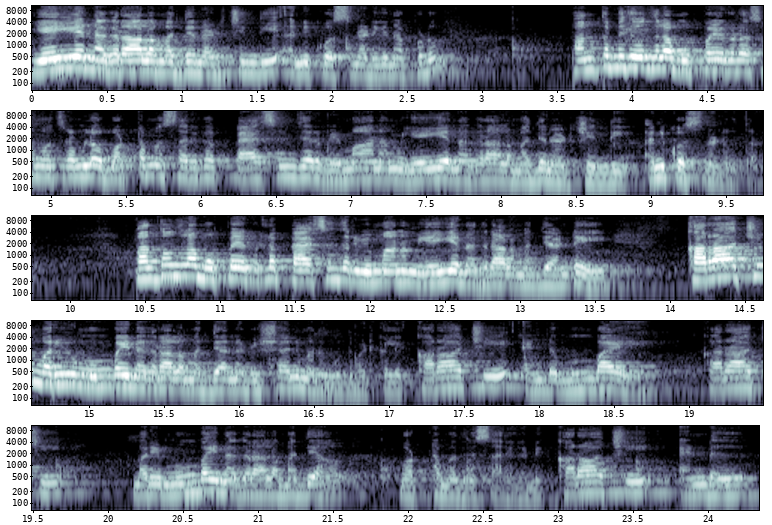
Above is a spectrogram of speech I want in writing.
ఏ ఏ నగరాల మధ్య నడిచింది అని క్వశ్చన్ అడిగినప్పుడు పంతొమ్మిది వందల ముప్పై ఒకటో సంవత్సరంలో మొట్టమొదటిసారిగా ప్యాసింజర్ విమానం ఏ ఏ నగరాల మధ్య నడిచింది అని క్వశ్చన్ అడుగుతాడు. పంతొమ్మిది వందల ముప్పై ఒకటిలో ప్యాసింజర్ విమానం ఏ ఏ నగరాల మధ్య అంటే కరాచీ మరియు ముంబై నగరాల మధ్య అన్న విషయాన్ని మనం గుర్తుపెట్టుకోవాలి. కరాచీ అండ్ ముంబై కరాచీ మరియు ముంబై నగరాల మధ్య మొట్టమొదటిసారిగా అండి. కరాచీ అండ్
